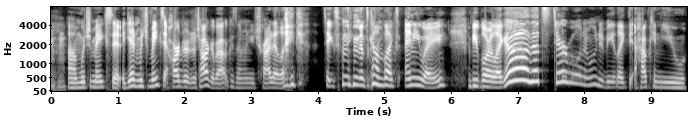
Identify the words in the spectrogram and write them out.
Mhm. um, which makes it again, which makes it harder to talk about because then when you try to like take something that's complex anyway, and people are like, "Oh, that's terrible," and it wounded me. Like, how can you,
